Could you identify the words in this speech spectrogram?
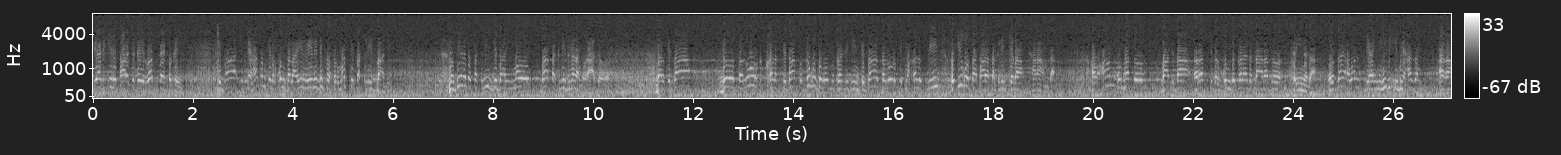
بیا د هغې پاره چې کوي رد دی په کوي چې دا ابن حزم چې به کوم دلایل ویلي دي په حرمت د تقلید باندې نو دې نه د تقلید د دایمو دا تقلید نه ده مراد بلکې دا دو څلور خلق چې دا په دغو دغو مکلدین چې دا څلور قسمه خلق وي په هغو ته پاره تقلید چې دا حرام ده او عام امت باندې دا رد چې د کوم ده کړی ده دا رد صحیح نه ده اوس دا اول بعینه د ابن حزم هغه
